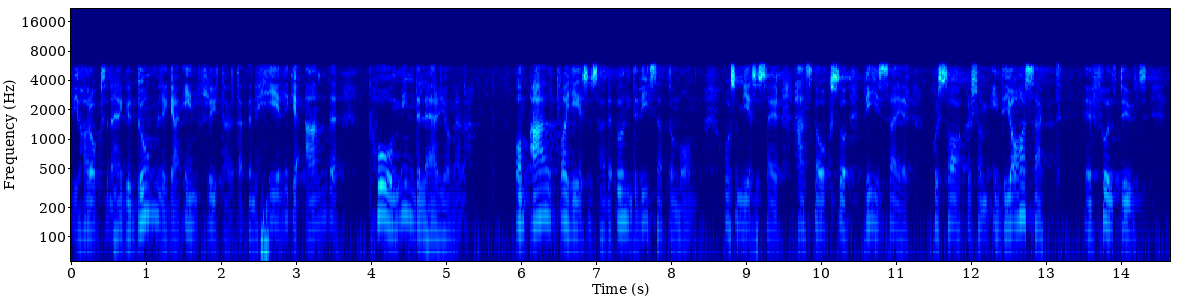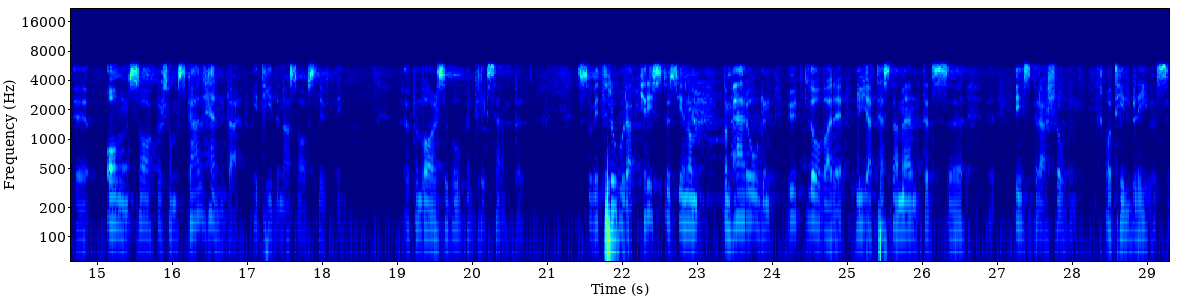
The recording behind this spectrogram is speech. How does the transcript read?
vi har också det här gudomliga inflytandet, att den helige Ande påminde lärjungarna om allt vad Jesus hade undervisat dem om. Och som Jesus säger, han ska också visa er på saker som inte jag har sagt eh, fullt ut, Eh, om saker som skall hända i tidernas avslutning. Uppenbarelseboken till exempel. Så vi tror att Kristus genom de här orden utlovade Nya testamentets eh, inspiration och tillblivelse.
